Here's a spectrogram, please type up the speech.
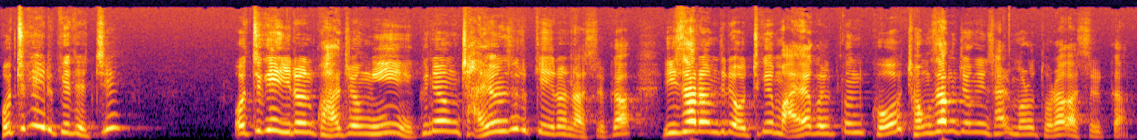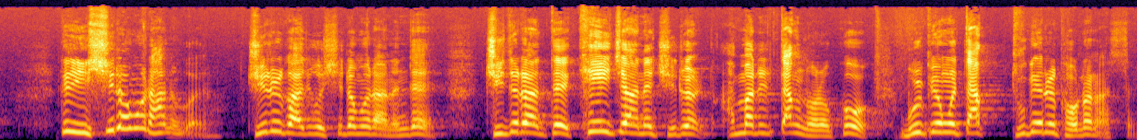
어떻게 이렇게 됐지? 어떻게 이런 과정이 그냥 자연스럽게 일어났을까? 이 사람들이 어떻게 마약을 끊고 정상적인 삶으로 돌아갔을까? 그래서 이 실험을 하는 거예요. 쥐를 가지고 실험을 하는데 쥐들한테 케이지 안에 쥐를 한 마리를 딱 넣어놓고 물병을 딱 두 개를 걸어놨어요.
